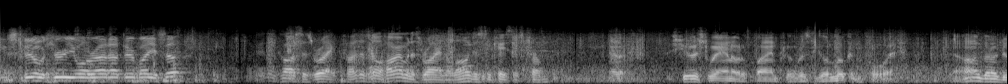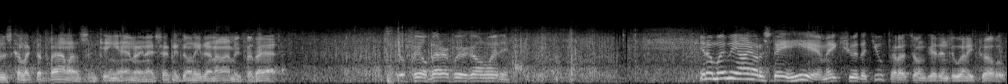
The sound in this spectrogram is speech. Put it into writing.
You still sure you want to ride out there by yourself? I think Hoss is right, Pud. There's no harm in us riding along just in case there's trouble. Uh, the surest way I know to find trouble is to go looking for it. Now, all I'm going to do is collect the balance in King Henry, and I certainly don't need an army for that. You'll feel better if we were going with you. You know, maybe I ought to stay here, make sure that you fellas don't get into any trouble.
